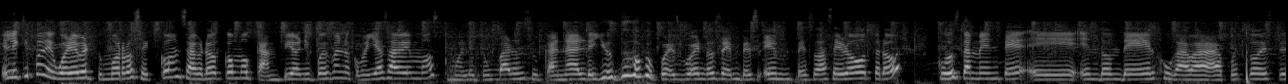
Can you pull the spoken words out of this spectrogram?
El equipo de Wherever Tomorrow se consagró como campeón. Y pues bueno, como ya sabemos, como le tumbaron su canal de YouTube, pues bueno, se empe- empezó a hacer otro justamente eh, en donde él jugaba pues todo este,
